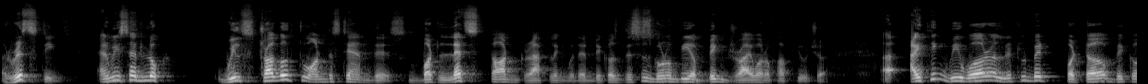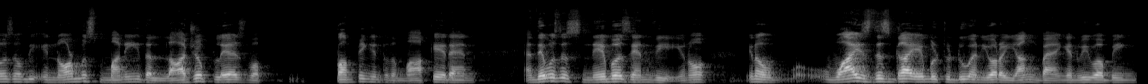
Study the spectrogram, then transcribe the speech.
risk teams. And we said, look, we'll struggle to understand this, but let's start grappling with it because this is going to be a big driver of our future. Uh, I think we were a little bit perturbed because of the enormous money the larger players were pumping into the market, and and there was this neighbor's envy. You know, you know, why is this guy able to do, and you're a young bank, and we were being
